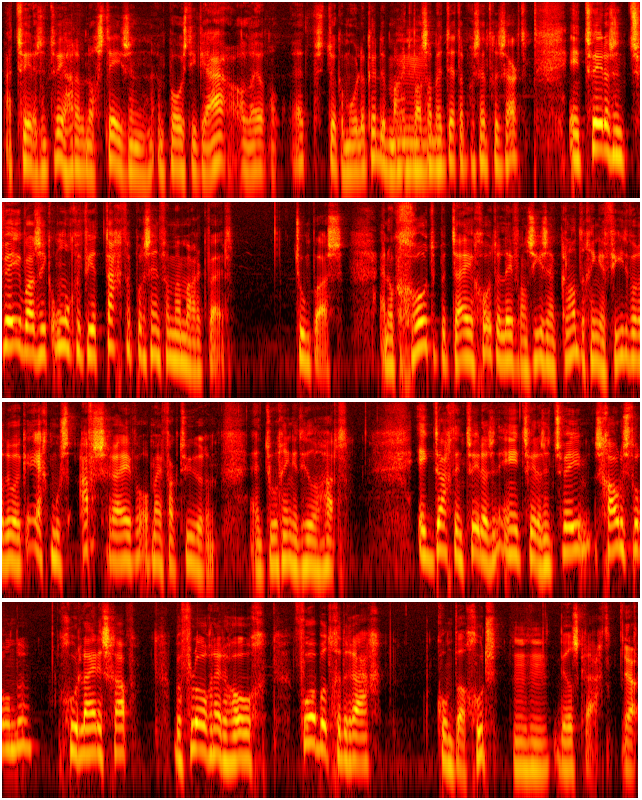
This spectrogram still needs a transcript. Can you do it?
Maar 2002 hadden we nog steeds een, een positief jaar. Alle het stukken moeilijker. De markt was al met 30% gezakt. In 2002 was ik ongeveer 80% van mijn markt kwijt. Toen pas. En ook grote partijen, grote leveranciers en klanten gingen failliet, waardoor ik echt moest afschrijven op mijn facturen. En toen ging het heel hard. Ik dacht in 2001, 2002, schouders eronder, goed leiderschap, bevlogenheid hoog, voorbeeldgedrag, komt wel goed, wilskracht. Ja.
